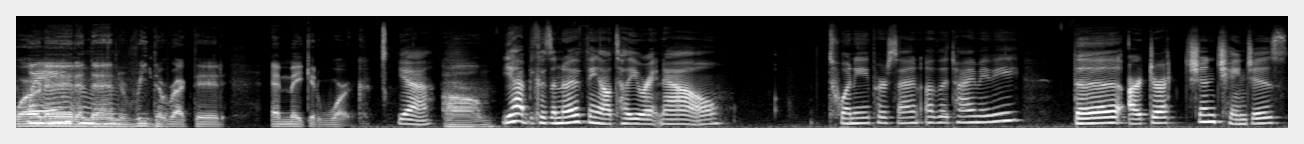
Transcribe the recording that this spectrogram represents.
word way. Mm-hmm. it and then redirect it and make it work. Yeah. Um, Yeah, because another thing I'll tell you right now, 20% of the time maybe, the art direction changes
